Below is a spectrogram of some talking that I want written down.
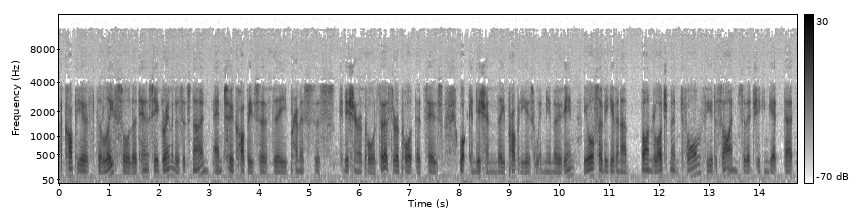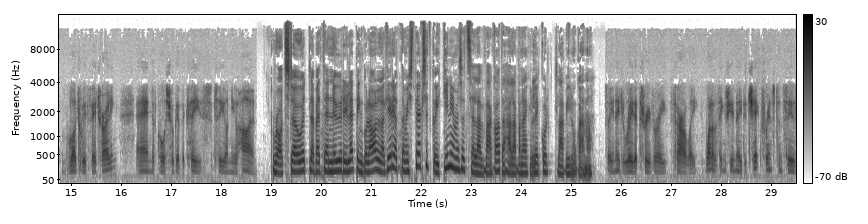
a copy of the lease or the tenancy agreement as it's known, and two copies of the premises condition report. So that's the report that says what condition the property is when you move in. You'll also be given a bond lodgement form for you to sign so that you can get that lodged with fair trading, and of course you'll get the keys to your new home. Rod Stowe ütleb, et enne üürilepingule allakirjutamist peaksid kõik inimesed selle väga tähelepanelikult läbi lugema so you need to read it through very thoroughly. One of the things you need to check, for instance, is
